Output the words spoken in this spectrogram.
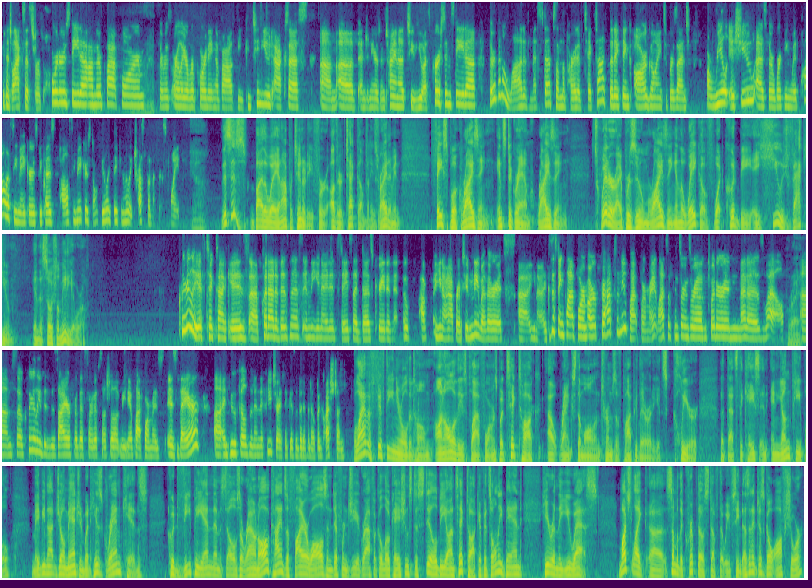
potential access to reporters' data on their platform. There was earlier reporting about the continued access um, of engineers in China to US persons' data. There have been a lot of missteps on the part of TikTok that I think are going to present a real issue as they're working with policymakers because policymakers don't feel like they can really trust them at this point. Yeah. This is, by the way, an opportunity for other tech companies, right? I mean, Facebook rising, Instagram rising, Twitter, I presume, rising in the wake of what could be a huge vacuum in the social media world clearly if tiktok is uh, put out of business in the united states that does create an you know an opportunity whether it's uh, you know existing platform or perhaps a new platform right? Lots of concerns around twitter and meta as well. Right. Um, so clearly the desire for this sort of social media platform is is there uh, and who fills it in the future i think is a bit of an open question. Well i have a 15 year old at home on all of these platforms but tiktok outranks them all in terms of popularity. It's clear that that's the case and, and young people maybe not Joe Manchin, but his grandkids could VPN themselves around all kinds of firewalls in different geographical locations to still be on TikTok if it's only banned here in the U.S. Much like uh, some of the crypto stuff that we've seen, doesn't it just go offshore?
